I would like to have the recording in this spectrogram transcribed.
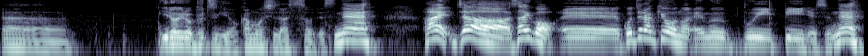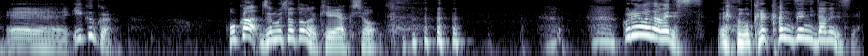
うん、いろいろ物議を醸し出しそうですね。はい。じゃあ、最後、えー、こちら今日の MVP ですね。えー、いくくん。他、事務所との契約書。これはダメです。もうこれ完全にダメですね。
